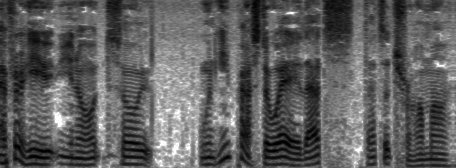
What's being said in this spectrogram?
After he, you know, so when he passed away, that's that's a trauma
